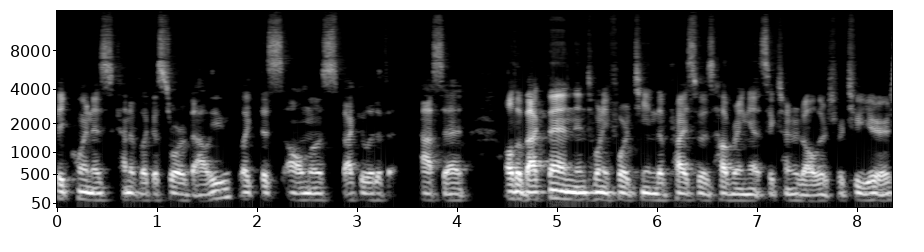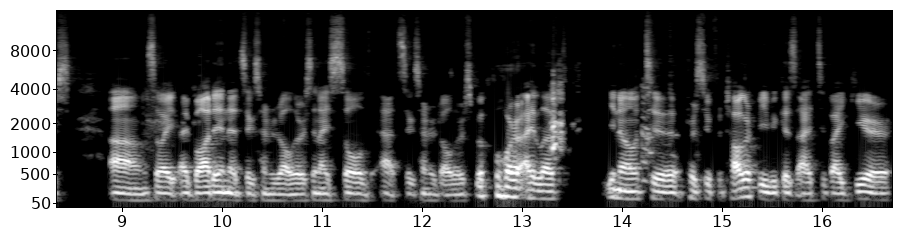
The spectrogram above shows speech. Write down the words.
Bitcoin as kind of like a store of value, like this almost speculative asset Although back then in 2014, the price was hovering at $600 for two years. Um, so I, I, bought in at $600 and I sold at $600 before I left, you know, to pursue photography because I had to buy gear.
